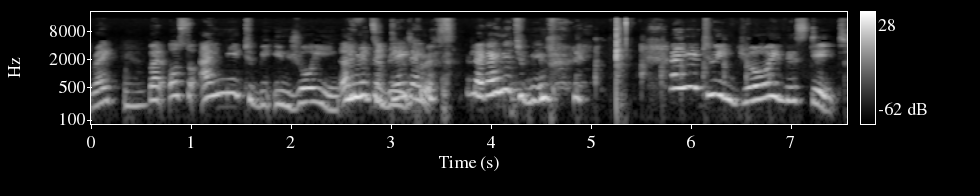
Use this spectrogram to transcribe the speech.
right? Mhm. But also I need to be enjoying. I need to be I- like I need to be. impressed. I need to enjoy this date,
